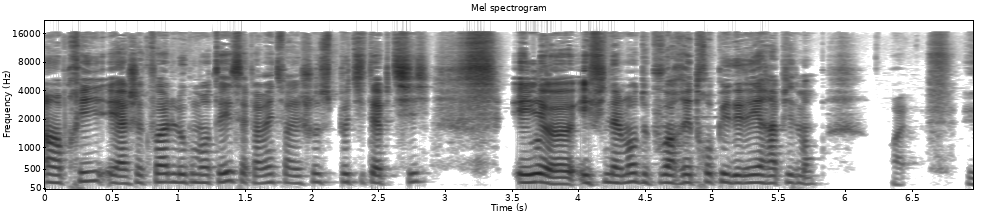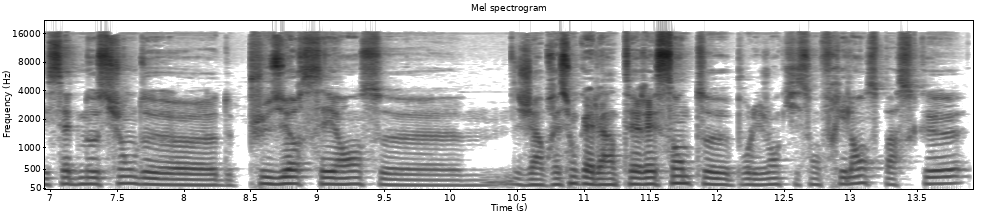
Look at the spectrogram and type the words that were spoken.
un prix et à chaque fois l'augmenter, ça permet de faire les choses petit à petit et, euh, et finalement de pouvoir rétro-pédaler rapidement. Ouais. Et cette notion de, de plusieurs séances, euh, j'ai l'impression qu'elle est intéressante euh, pour les gens qui sont freelance parce que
